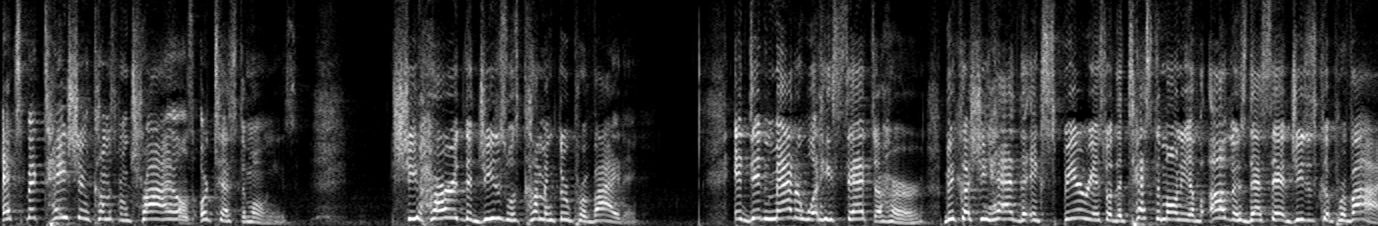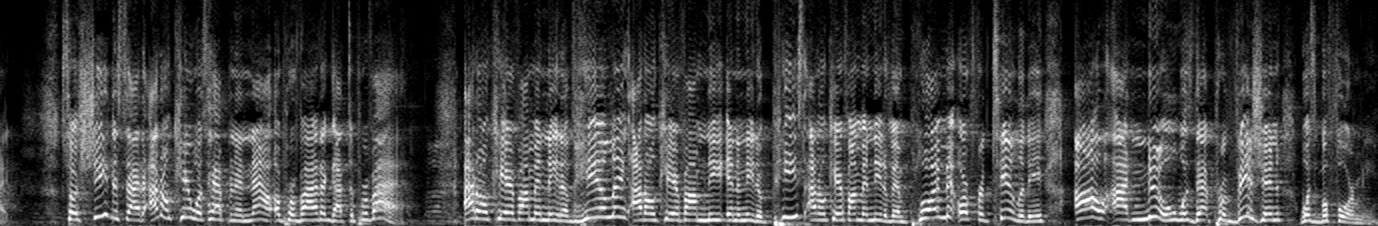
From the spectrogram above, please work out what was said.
Expectation comes from trials or testimonies. She heard that Jesus was coming through providing. It didn't matter what he said to her because she had the experience or the testimony of others that said Jesus could provide. So she decided, I don't care what's happening now, a provider got to provide. I don't care if I'm in need of healing. I don't care if I'm in need of peace. I don't care if I'm in need of employment or fertility. All I knew was that provision was before me.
